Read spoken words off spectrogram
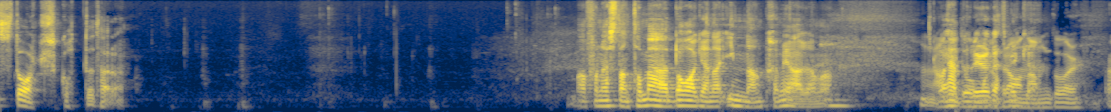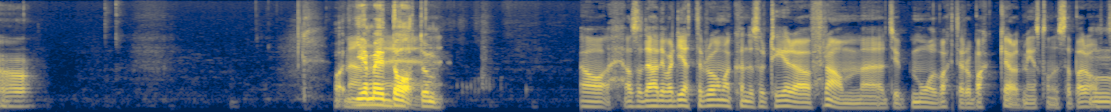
startskottet här då? Man får nästan ta med dagarna innan premiären va? Ja, det är då många bra mycket. namn går. Ja. Ja, Ge mig ett eh, datum. Ja, alltså det hade varit jättebra om man kunde sortera fram eh, typ målvakter och backar åtminstone separat. Mm.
